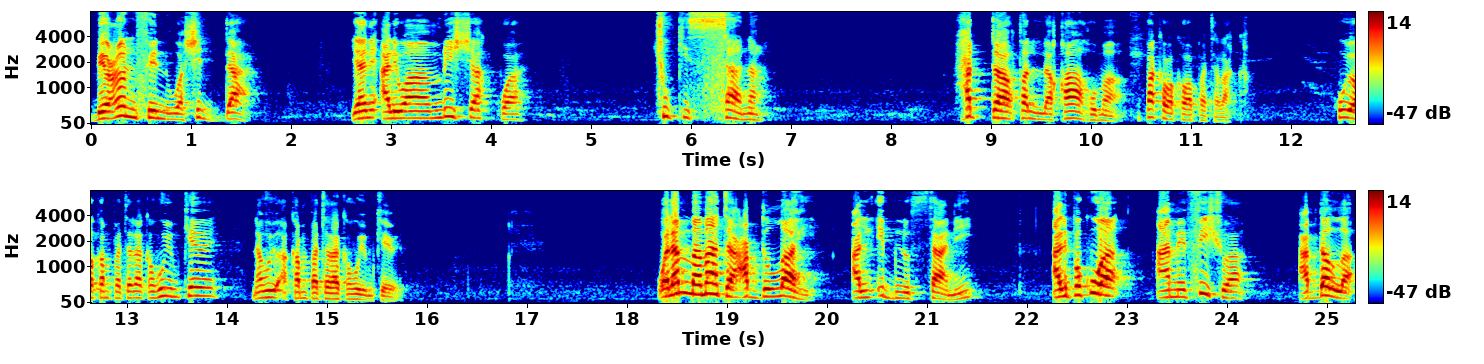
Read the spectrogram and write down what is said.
biunfin wa shidda. Yani aliwaamrisha kwa chuki sana. Hata talakahuma, mpaka wakawapa talaka. Huyu akampa talaka huyu mkewe na huyu akampa talaka huyu mkewe. Walamma mata abdullahi alibnu thani alipokuwa amefishwa abdallah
